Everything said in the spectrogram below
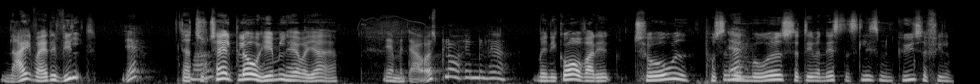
Nej, hvor er det vildt. Ja. Der er meget. totalt blå himmel her, hvor jeg er. Jamen, der er også blå himmel her. Men i går var det toget på sådan ja. en måde, så det var næsten ligesom en gyserfilm.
